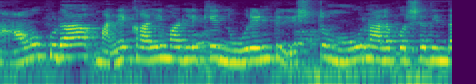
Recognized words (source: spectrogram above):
ನಾವು ಕೂಡ ಮನೆ ಖಾಲಿ ಮಾಡಲಿಕ್ಕೆ ನೂರೆಂಟು, ಎಷ್ಟು ಮೂರು ನಾಲ್ಕು ವರ್ಷದಿಂದ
